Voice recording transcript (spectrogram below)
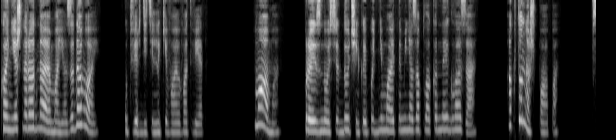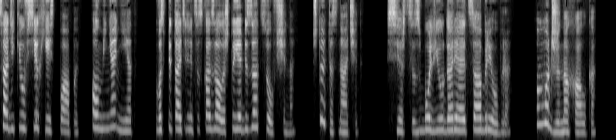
Конечно, родная моя, задавай, утвердительно киваю в ответ. Мама, произносит доченька и поднимает на меня заплаканные глаза. А кто наш папа? В садике у всех есть папы, а у меня нет. Воспитательница сказала, что я безотцовщина. Что это значит? Сердце с болью ударяется об ребра. Вот же нахалка.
